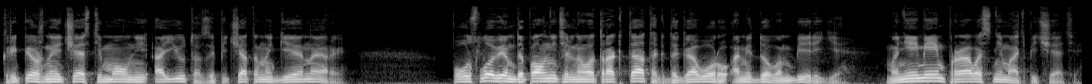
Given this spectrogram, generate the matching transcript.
Крепежные части молний Аюта запечатаны ГНРы. По условиям дополнительного трактата к договору о Медовом береге мы не имеем права снимать печати.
